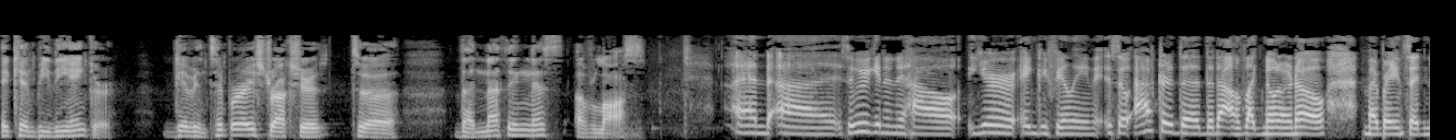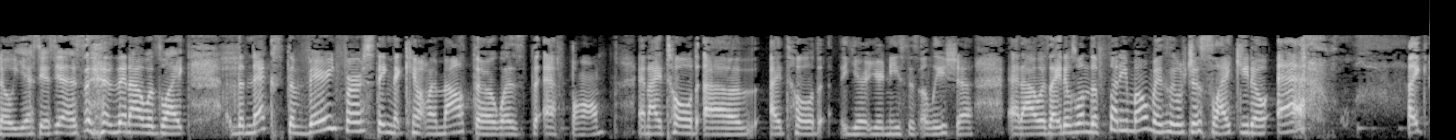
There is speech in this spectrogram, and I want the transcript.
It can be the anchor, giving temporary structure to the nothingness of loss. And uh so we were getting into how your angry feeling. So after the the I was like no no no, my brain said no yes yes yes, and then I was like the next the very first thing that came out my mouth though was the f bomb, and I told uh I told your your nieces Alicia, and I was like it was one of the funny moments. It was just like you know f. Like,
